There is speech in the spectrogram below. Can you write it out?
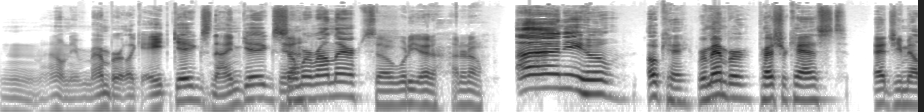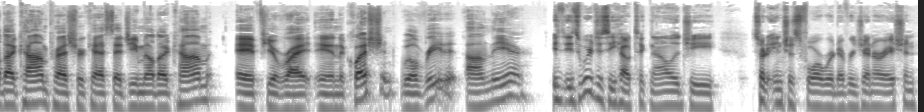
hmm, I don't even remember like eight gigs, nine gigs, yeah. somewhere around there. So what do you? I don't know. Anywho, okay. Remember pressurecast at gmail.com, pressurecast at gmail.com. If you write in a question, we'll read it on the air. It's weird to see how technology sort of inches forward every generation.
